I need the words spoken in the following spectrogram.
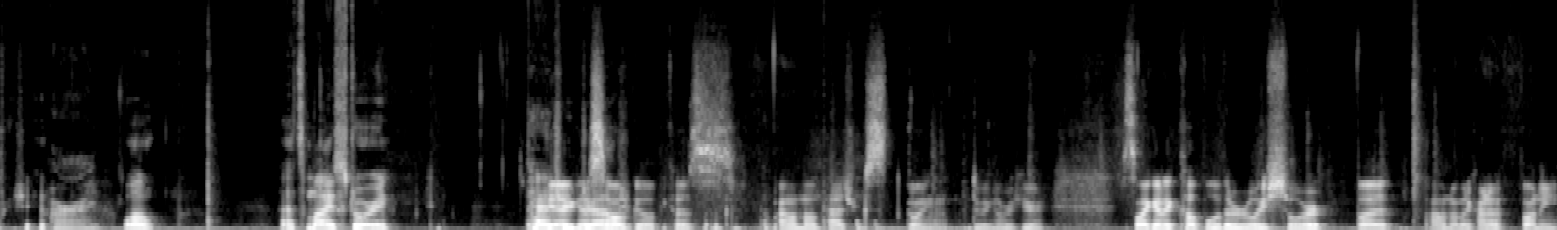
Appreciate it. All right. Well, that's my story. Patrick, okay, I guess Josh? I'll go because I don't know Patrick's going doing over here. So I got a couple. They're really short, but I don't know. They're kind of funny,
